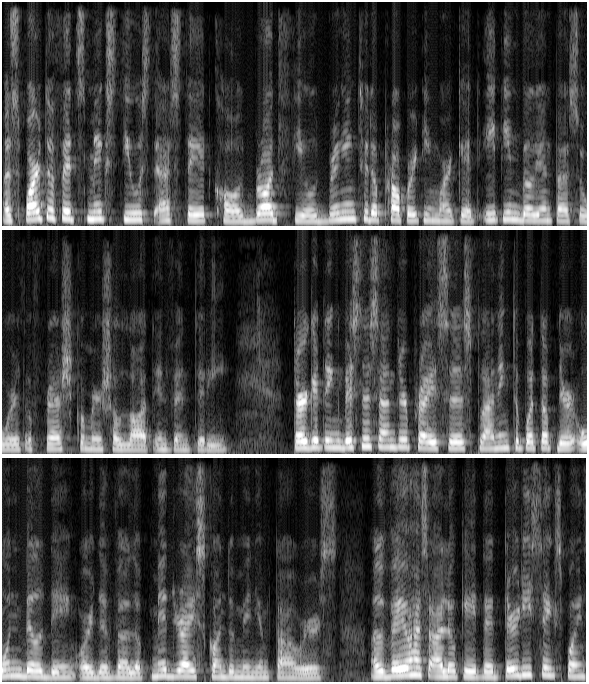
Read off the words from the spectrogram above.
as part of its mixed-use estate called Broadfield, bringing to the property market 18 billion peso worth of fresh commercial lot inventory. Targeting business enterprises planning to put up their own building or develop mid-rise condominium towers, Alveo has allocated 36.6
